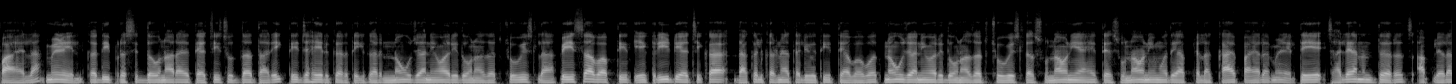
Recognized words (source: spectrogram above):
पाहायला मिळेल. कधी प्रसिद्ध होणार आहे त्याची सुद्धा तारीख ते जाहीर करतील. कारण नऊ जानेवारी जानेवारी दोन हजार चोवीस ला पेसा बाबतीत एक रीट याचिका दाखल करण्यात आली होती. त्याबाबत नऊ जानेवारी दोन हजार चोवीस ला सुनावणी आहे. त्या सुनावणीमध्ये आपल्याला काय पाहायला मिळेल? ते झाल्यानंतरच आपल्याला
